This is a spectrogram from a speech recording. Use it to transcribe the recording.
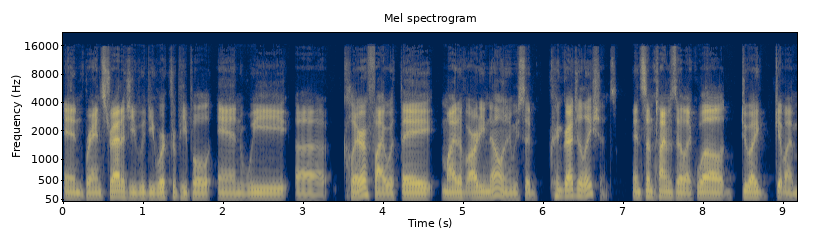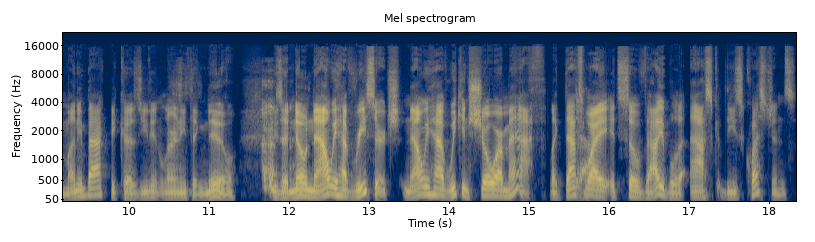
in brand strategy we do work for people and we uh, clarify what they might have already known and we said congratulations. And sometimes they're like well do i get my money back because you didn't learn anything new? He said no now we have research. Now we have we can show our math. Like that's yeah. why it's so valuable to ask these questions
